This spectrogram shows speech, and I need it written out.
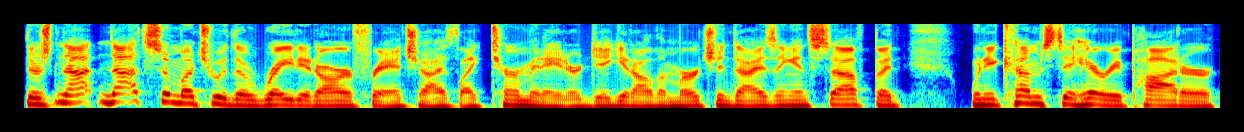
There's not not so much with a rated R franchise like Terminator. Do you get all the merchandising and stuff? But when it comes to Harry Potter,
